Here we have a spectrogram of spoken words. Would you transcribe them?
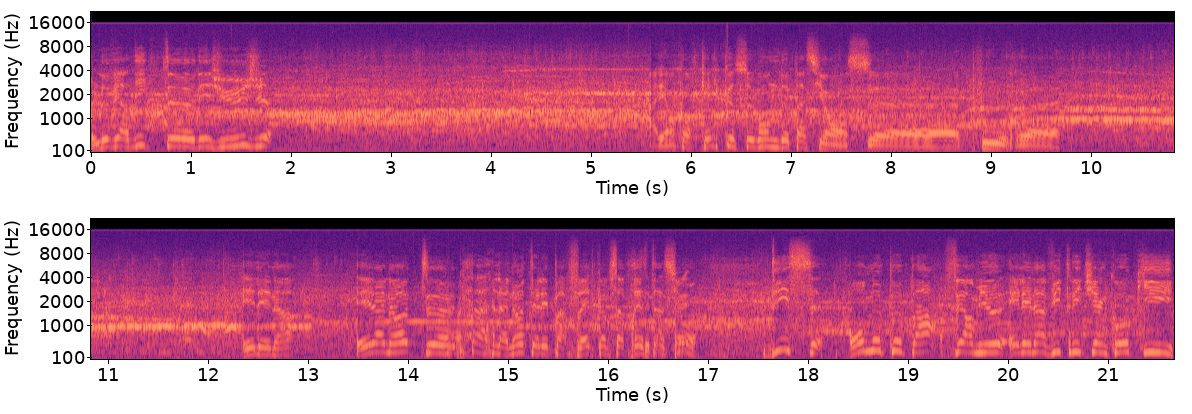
le verdict des juges. Allez, encore quelques secondes de patience euh, pour euh, Elena. Et la note, euh, la note, elle est parfaite comme sa prestation. 10, on ne peut pas faire mieux. Elena Vitrichenko qui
